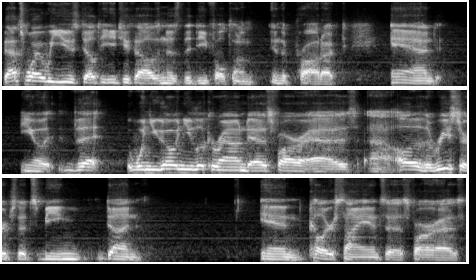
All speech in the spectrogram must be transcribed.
that's why we use Delta E2000 as the default on, in the product. And, you know, that when you go and you look around as far as uh, all of the research that's being done in color science as far as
